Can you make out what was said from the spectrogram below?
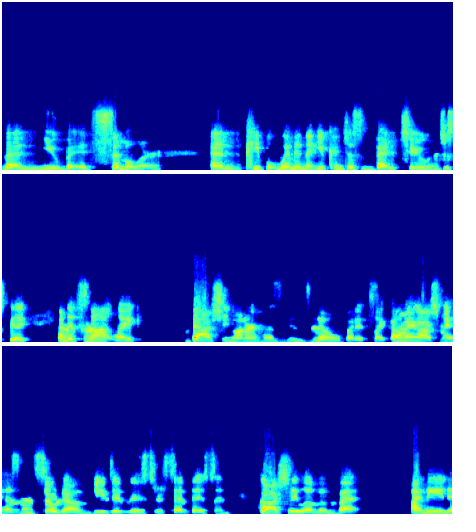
than you, but it's similar. And people, women that you can just vent to and just be like, and it's not like bashing on our husbands. No, but it's like, oh my gosh, my husband's so dumb. He did this or said this, and gosh, we love him. But I mean,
